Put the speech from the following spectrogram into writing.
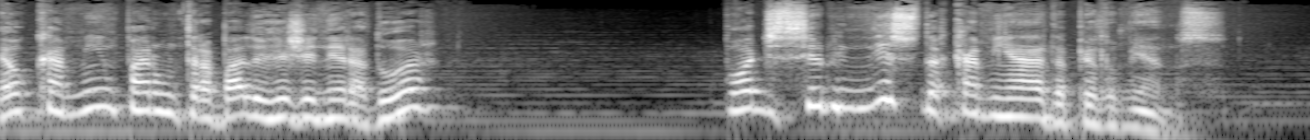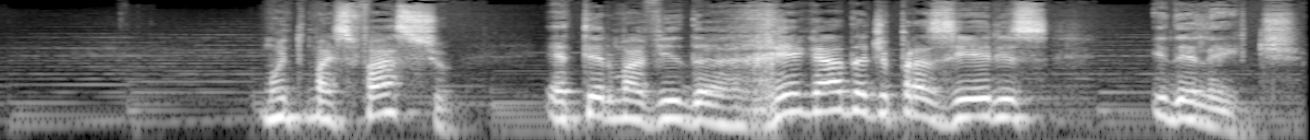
é o caminho para um trabalho regenerador? pode ser o início da caminhada, pelo menos. Muito mais fácil é ter uma vida regada de prazeres e deleite.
